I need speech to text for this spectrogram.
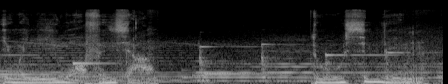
因为你我分享。读心灵。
